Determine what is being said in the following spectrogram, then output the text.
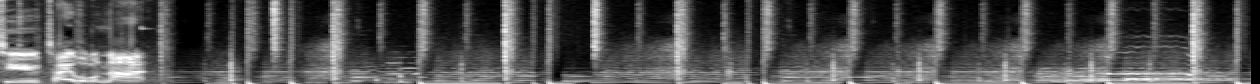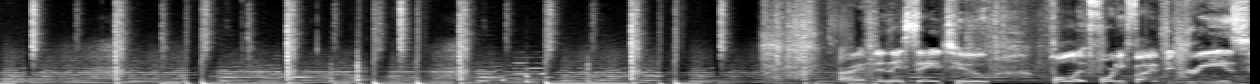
to tie a little knot Then they say to pull it 45 degrees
